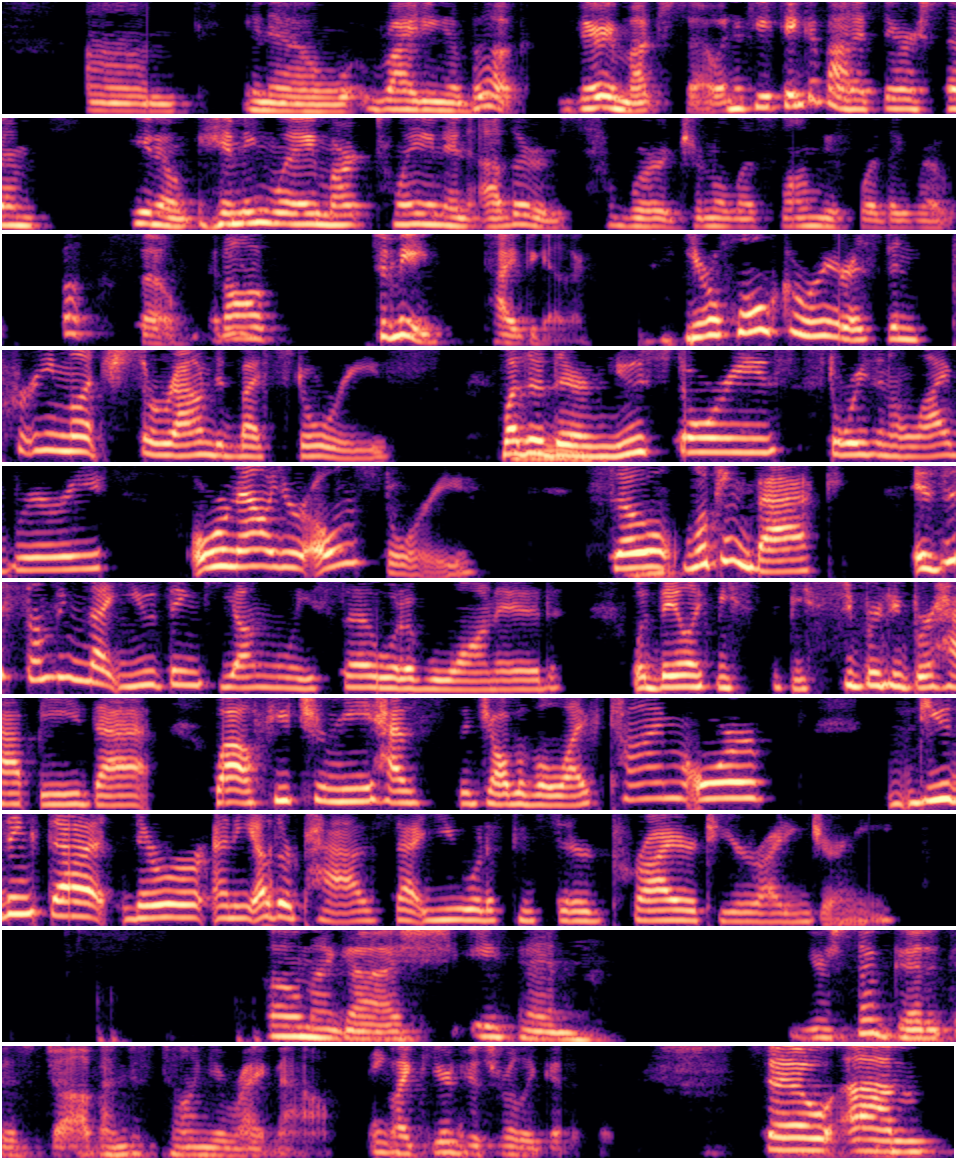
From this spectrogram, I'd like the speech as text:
um, you know, writing a book? Very much so. And if you think about it, there are some you know, Hemingway, Mark Twain, and others were journalists long before they wrote books. So it all, to me, tied together. Your whole career has been pretty much surrounded by stories, whether mm-hmm. they're news stories, stories in a library, or now your own story. So mm-hmm. looking back, is this something that you think young Lisa would have wanted? Would they like be be super duper happy that wow, future me has the job of a lifetime, or do you think that there were any other paths that you would have considered prior to your writing journey? Oh my gosh, Ethan, you're so good at this job. I'm just telling you right now. Thank like you. you're just really good. So, um,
